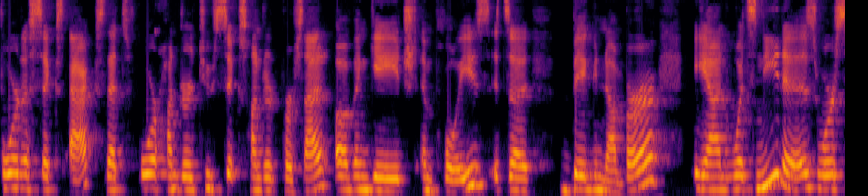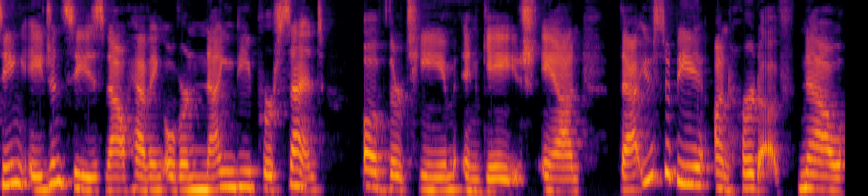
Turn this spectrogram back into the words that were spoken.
four to six X. That's 400 to 600% of engaged employees. It's a big number. And what's neat is we're seeing agencies now having over 90% of their team engaged. And that used to be unheard of. Now,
